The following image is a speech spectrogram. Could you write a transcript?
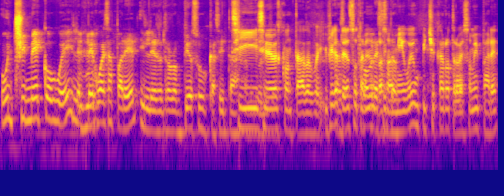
Un chimeco, güey, le pegó a esa pared y le rompió su casita. Sí, sí me habías contado, güey. Y fíjate, eso también me pasó a pobrecito. mí, güey. Un pinche carro atravesó mi pared.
